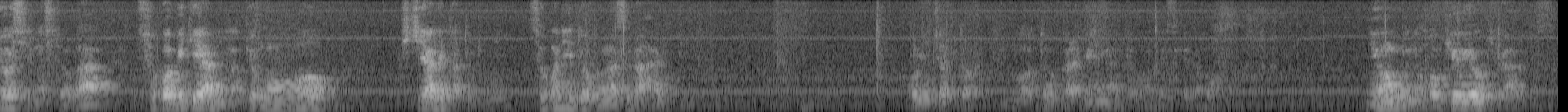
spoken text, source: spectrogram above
漁師の人が底引き網の漁網を引き上げた時にそこに毒ガスが入っているここにちょっともう遠くから見えないと思うんですけども日本軍の補給容器があるんです。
